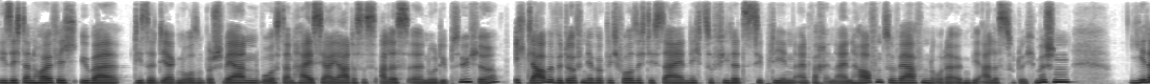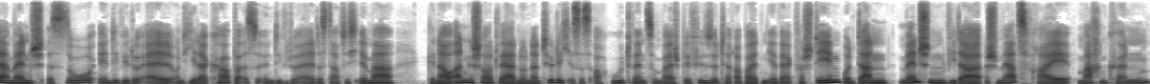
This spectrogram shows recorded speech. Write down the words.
die sich dann häufig über diese Diagnosen beschweren, wo es dann heißt, ja, ja, das ist alles äh, nur die Psyche. Ich glaube, wir dürfen hier wirklich vorsichtig sein, nicht zu viele Disziplinen einfach in einen Haufen zu werfen oder irgendwie alles zu durchmischen. Jeder Mensch ist so individuell und jeder Körper ist so individuell. Das darf sich immer genau angeschaut werden. Und natürlich ist es auch gut, wenn zum Beispiel Physiotherapeuten ihr Werk verstehen und dann Menschen wieder schmerzfrei machen können,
